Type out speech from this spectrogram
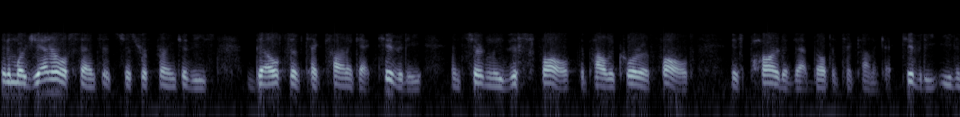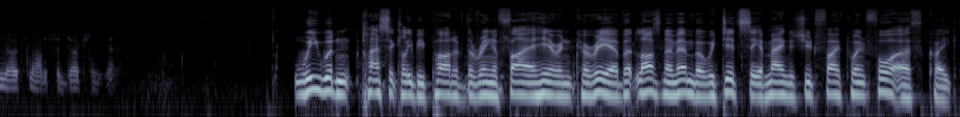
in a more general sense, it's just referring to these belts of tectonic activity, and certainly this fault, the Palu Koro fault, is part of that belt of tectonic activity, even though it's not a subduction zone we wouldn't classically be part of the Ring of Fire here in Korea, but last November we did see a magnitude 5.4 earthquake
